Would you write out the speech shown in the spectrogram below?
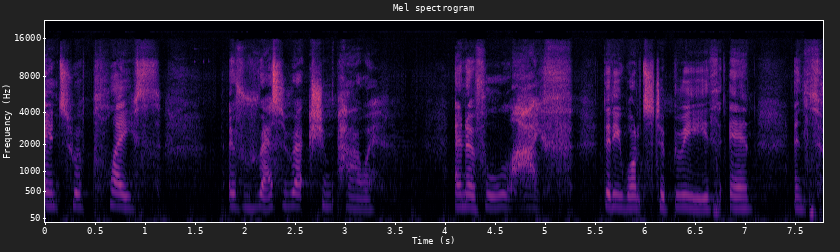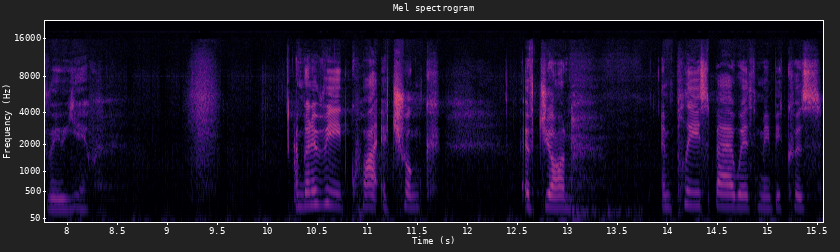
into a place of resurrection power and of life that He wants to breathe in and through you. I'm going to read quite a chunk of John, and please bear with me because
